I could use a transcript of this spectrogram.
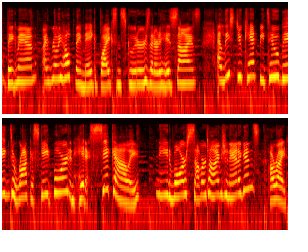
big man. I really hope they make bikes and scooters that are to his size. At least you can't be too big to rock a skateboard and hit a sick ollie. Need more summertime shenanigans? Alright,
